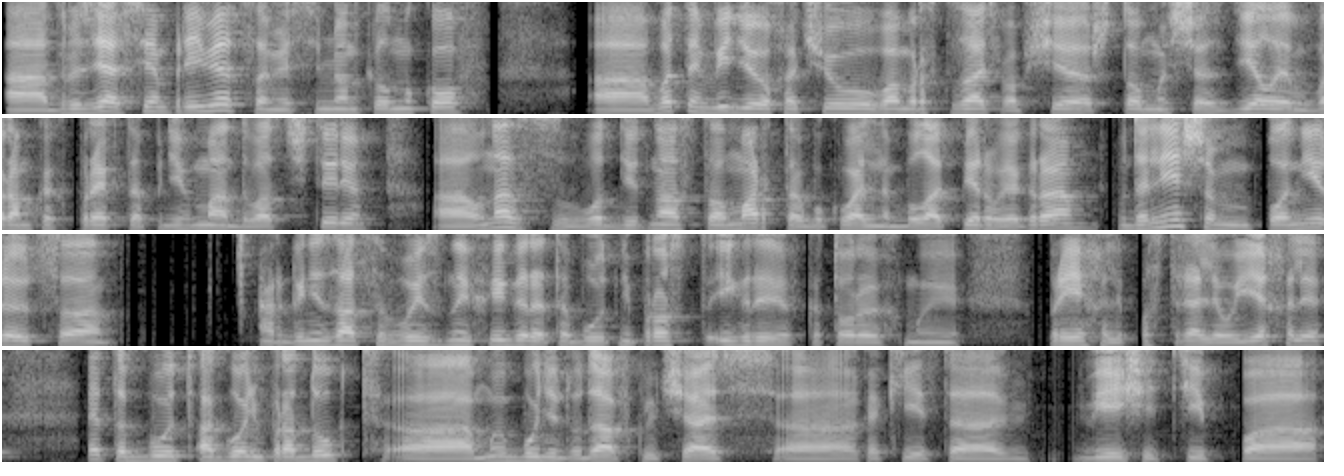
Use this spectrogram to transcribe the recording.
А, друзья, всем привет, с вами Семен Калмыков. А, в этом видео хочу вам рассказать вообще, что мы сейчас делаем в рамках проекта Пневмат 24. А, у нас вот 19 марта буквально была первая игра. В дальнейшем планируется организация выездных игр. Это будут не просто игры, в которых мы приехали, постреляли, уехали. Это будет огонь-продукт. Мы будем туда включать какие-то вещи типа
